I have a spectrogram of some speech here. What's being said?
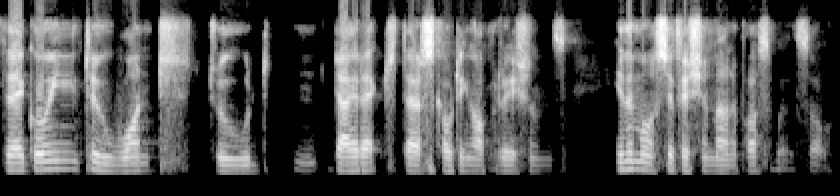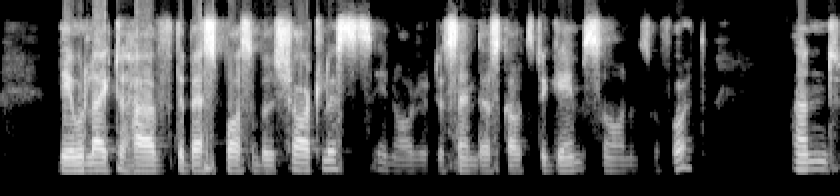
they're going to want to d- direct their scouting operations in the most efficient manner possible. So they would like to have the best possible shortlists in order to send their scouts to games, so on and so forth. And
